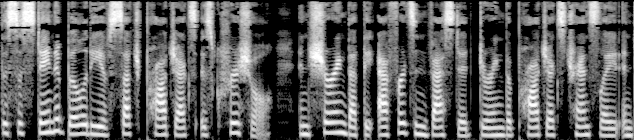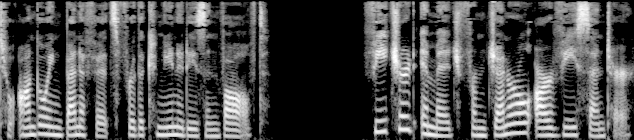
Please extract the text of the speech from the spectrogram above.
The sustainability of such projects is crucial, ensuring that the efforts invested during the projects translate into ongoing benefits for the communities involved. Featured image from General RV Center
